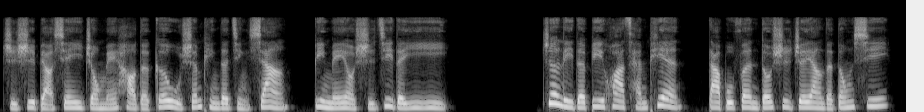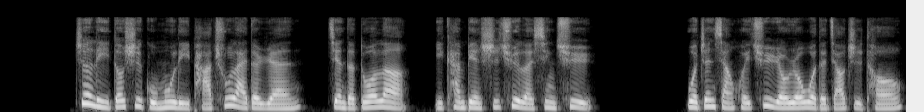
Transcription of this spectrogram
只是表现一种美好的歌舞升平的景象，并没有实际的意义。这里的壁画残片大部分都是这样的东西。这里都是古墓里爬出来的人，见得多了，一看便失去了兴趣。我正想回去揉揉我的脚趾头，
